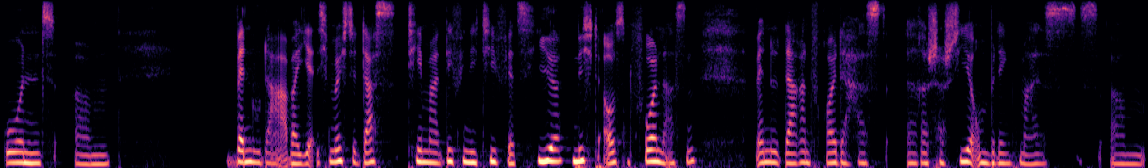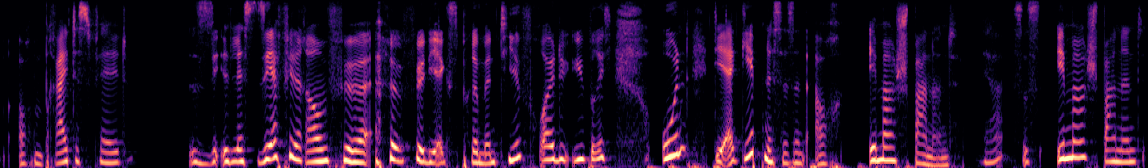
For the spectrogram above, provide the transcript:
Und ähm, wenn du da aber, ich möchte das Thema definitiv jetzt hier nicht außen vor lassen. Wenn du daran Freude hast, äh, recherchiere unbedingt mal. Es ist ähm, auch ein breites Feld lässt sehr viel Raum für, für die Experimentierfreude übrig und die Ergebnisse sind auch immer spannend. Ja, es ist immer spannend,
